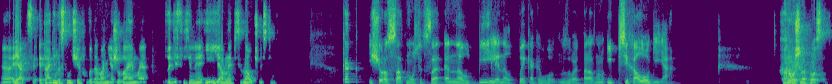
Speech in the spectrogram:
э, реакций. Это один из случаев выдавания желаемое за действительное и явной псевдонаучности. Как еще раз соотносится НЛП или НЛП, как его называют по-разному, и психология? Хороший вопрос.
